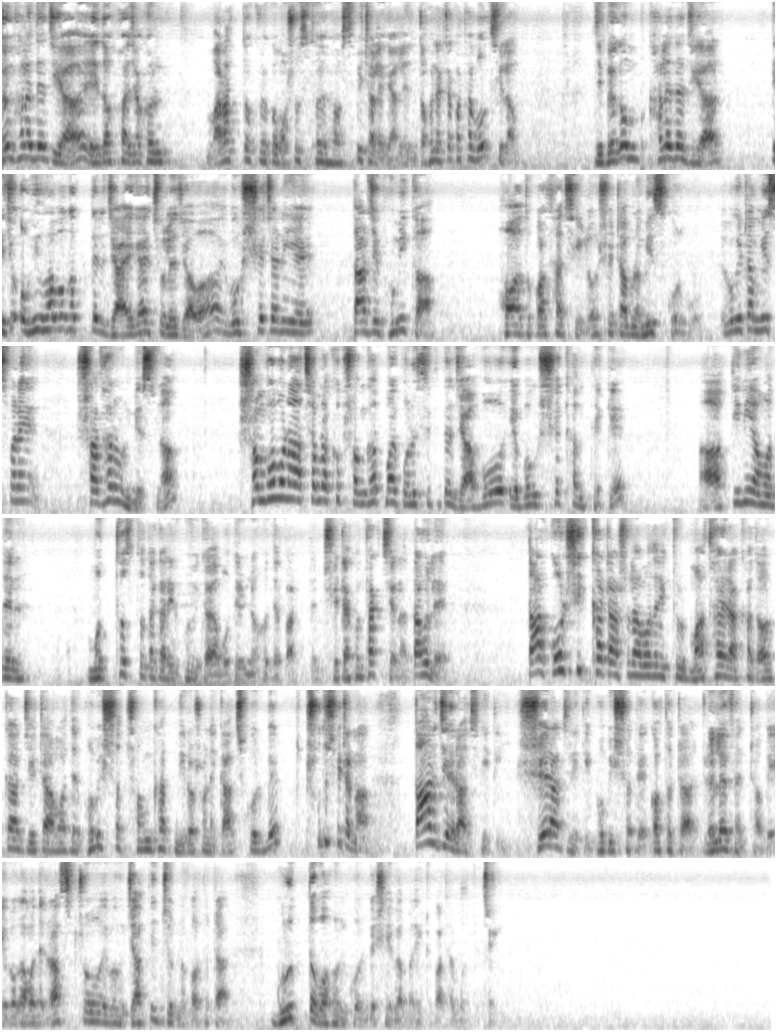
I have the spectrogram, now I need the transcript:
বেগম খালেদা জিয়া এ দফা যখন মারাত্মক রকম অসুস্থ হয়ে হসপিটালে গেলেন, তখন একটা কথা বলছিলাম যে বেগম খালেদা জিয়ার এই যে অভিভাবকত্বের জায়গায় চলে যাওয়া এবং সেটা নিয়ে তার যে ভূমিকা হওয়া তো কথা ছিল, সেটা আমরা মিস করব। এবং এটা মিস মানে সাধারণ মিস না। সম্ভাবনা আছে আমরা খুব সংঘাতময় পরিস্থিতিতে যাব এবং সেখান থেকে তিনি আমাদের মধ্যস্থতাকারীর ভূমিকায় অবতীর্ণ হতে পারতেন। সেটা এখন থাকছে না। তাহলে তার কোন শিক্ষাটা আসলে আমাদের একটু মাথায় রাখা দরকার, যেটা আমাদের ভবিষ্যৎ সংঘাত নিরসনে কাজ করবে? শুধু সেটা না, তার যে রাজনীতি, সে রাজনীতি ভবিষ্যতে কতটা রেলেভেন্ট হবে এবং আমাদের রাষ্ট্র এবং জাতির জন্য কতটা গুরুত্ব বহন করবে, সে ব্যাপারে একটু কথা বলতে চাই।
